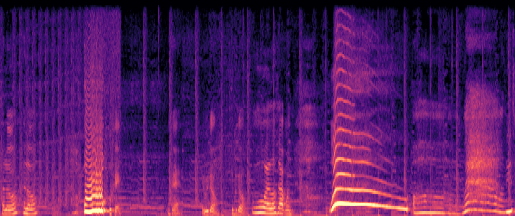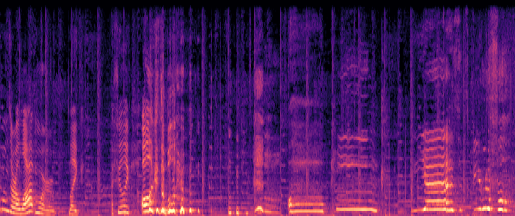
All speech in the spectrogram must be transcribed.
Hello, hello. Ooh, okay. Okay, here we go. Here we go. Oh, I love that one. Woo! Oh, wow. These ones are a lot more like. I feel like. Oh, look at the balloon. oh, pink. Yes, it's beautiful.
